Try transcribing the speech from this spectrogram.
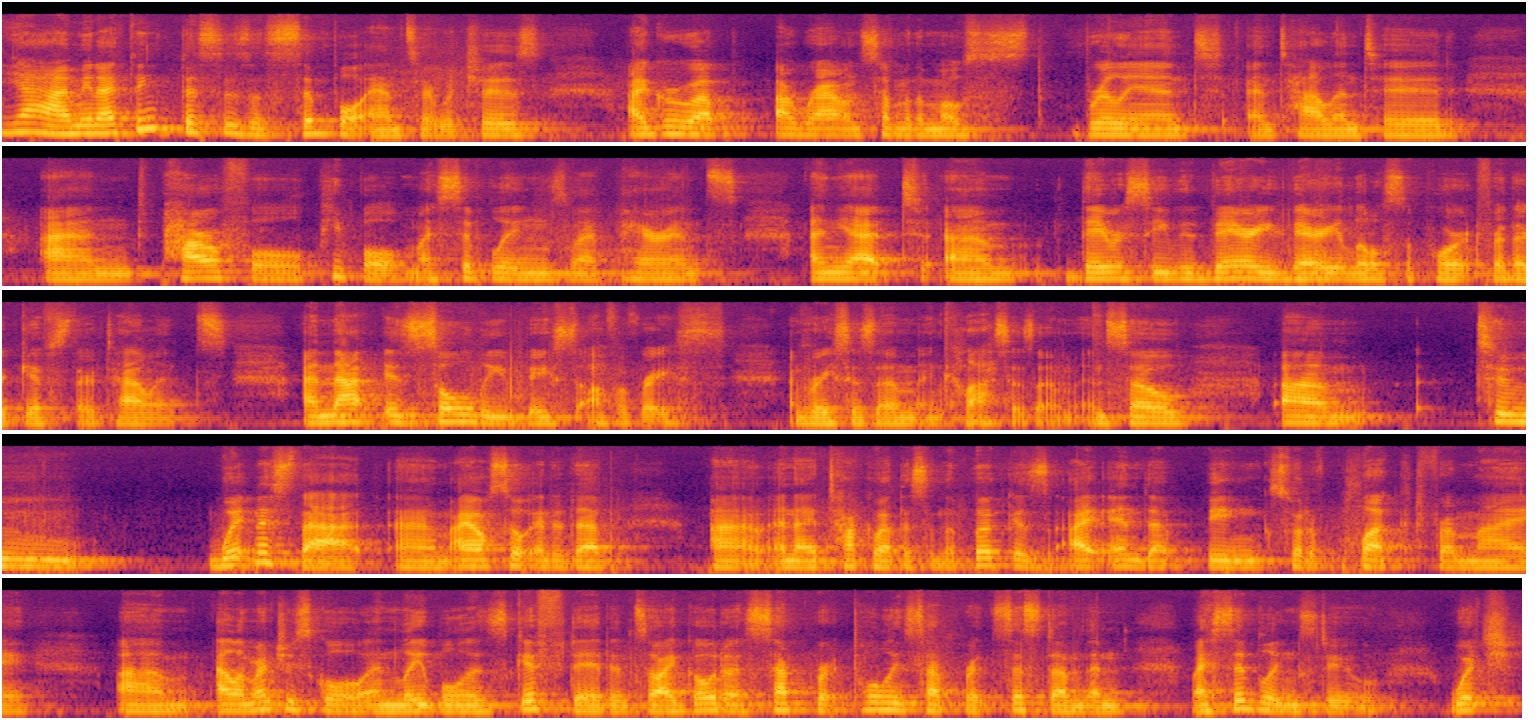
Yeah, I mean, I think this is a simple answer, which is I grew up around some of the most brilliant and talented and powerful people, my siblings, my parents, and yet um, they received very, very little support for their gifts, their talents. And that is solely based off of race and racism and classism. And so um, to witness that, um, I also ended up, uh, and I talk about this in the book, is I end up being sort of plucked from my um, elementary school and labeled as gifted. And so I go to a separate, totally separate system than my siblings do, which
